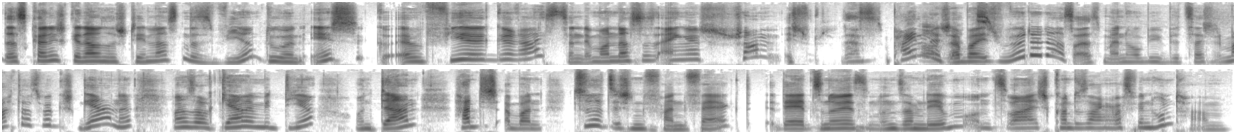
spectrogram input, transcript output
Das kann ich genauso stehen lassen, dass wir, du und ich, äh, viel gereist sind immer. Und das ist eigentlich schon, ich, das ist peinlich, Oh, aber ich würde das als mein Hobby bezeichnen. Ich mache das wirklich gerne, mache es auch gerne mit dir. Und dann hatte ich aber einen zusätzlichen Fun Fact, der jetzt neu ist in unserem Leben. Und zwar, ich konnte sagen, was wir einen Hund haben.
